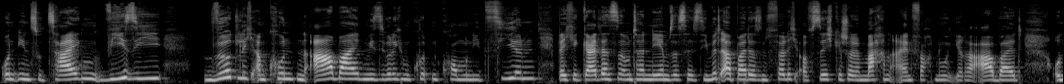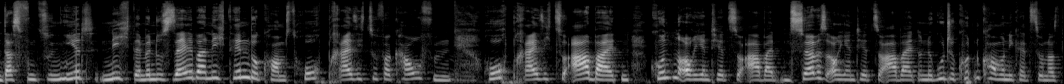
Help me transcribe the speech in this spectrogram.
und ihnen zu zeigen, wie sie wirklich am Kunden arbeiten, wie sie wirklich mit dem Kunden kommunizieren, welche Guidelines im Unternehmen, das heißt, die Mitarbeiter sind völlig auf sich gestellt und machen einfach nur ihre Arbeit. Und das funktioniert nicht, denn wenn du es selber nicht hinbekommst, hochpreisig zu verkaufen, hochpreisig zu arbeiten, kundenorientiert zu arbeiten, serviceorientiert zu arbeiten und eine gute Kundenkommunikation hast,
